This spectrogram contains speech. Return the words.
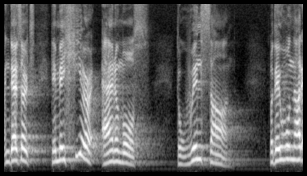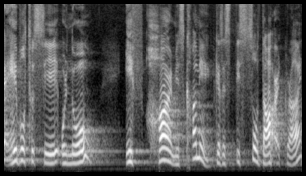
In deserts, they may hear animals, the wind sound, but they will not able to see or know if harm is coming because it's, it's so dark, right?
